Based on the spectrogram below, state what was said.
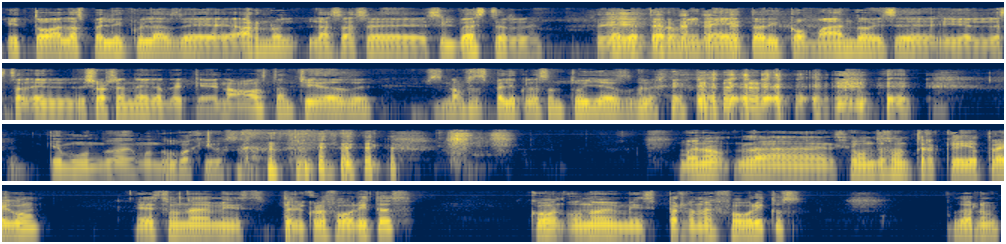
y todas las películas de Arnold las hace Sylvester. Sí. Las de Terminator y Comando y, se- y el, el Schwarzenegger de que no, están chidas. güey. Pues, no, esas películas son tuyas. güey. Qué mundo, hay mundos guajiros. Bueno, la, el segundo soundtrack que yo traigo es una de mis películas favoritas con uno de mis personajes favoritos. ¿Puedo darle a mí?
